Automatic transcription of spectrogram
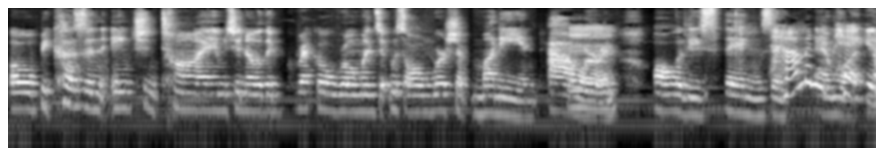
oh, because in ancient times, you know, the Greco Romans, it was all worship money and power Mm. and all of these things. And, How many and pagans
